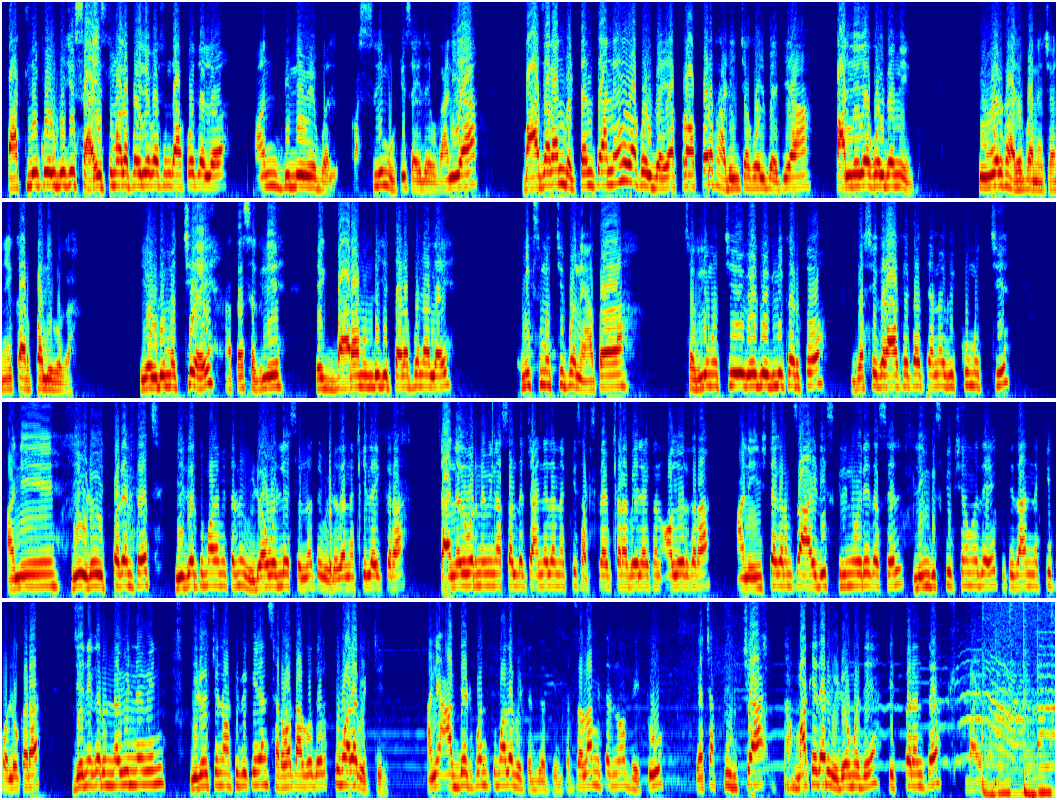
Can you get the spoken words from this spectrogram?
पातली कोलबीची साईज तुम्हाला पहिल्यापासून दाखवत आलं अनबिलिव्हेबल कसली मोठी साईज आहे बघा. आणि या बाजारात भेटतात त्या नाही या कोलब्या या प्रॉपर खाडींच्या कोलब्या आहेत. या पाळलेल्या कोलब्या नाहीत. प्युअर खारे पाण्याच्या आणि एक कारपाली बघा. एवढी मच्छी आहे. आता सगळी एक बारा मुंडी जिताडा पण आलाय. मिक्स मच्छी पण आहे. आता सगळी मच्छी वेगवेगळी करतो. जसे ग्राहक येतात त्यांना विकू मच्छी. आणि ही व्हिडिओ इथपर्यंतच. ही जर तुम्हाला मित्रांनो व्हिडिओ आवडली असेल ना तर व्हिडिओला नक्की लाईक करा. चॅनलवर नवीन असाल तर चॅनलला नक्की सबस्क्राईब करा. बेल आयकॉन ऑलवर करा. आणि इंस्टाग्रामचा आय डी स्क्रीनवर येत असेल लिंक डिस्क्रिप्शनमध्ये आहे तिथे जाऊन नक्की फॉलो करा. जेणेकरून नवीन नवीन व्हिडिओचे नोटिफिकेशन सर्वात अगोदर तुम्हाला भेटतील. आणि अपडेट पण तुम्हाला भेटत जातील. तर चला मित्रांनो भेटू याच्या पुढच्या धमाकेदार व्हिडिओमध्ये तिथपर्यंत बाय बाय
